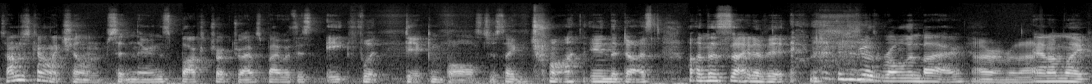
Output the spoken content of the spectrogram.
So I'm just kind of like chilling, sitting there, and this box truck drives by with this eight foot dick and balls just like drawn in the dust on the side of it. it just goes rolling by. I remember that. And I'm like,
